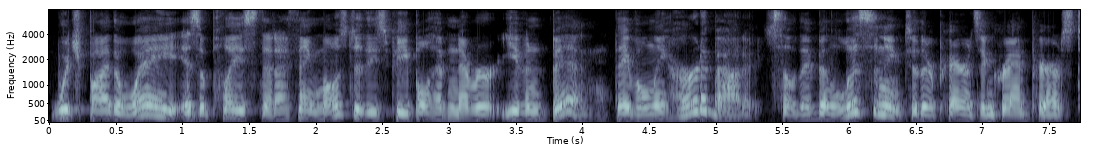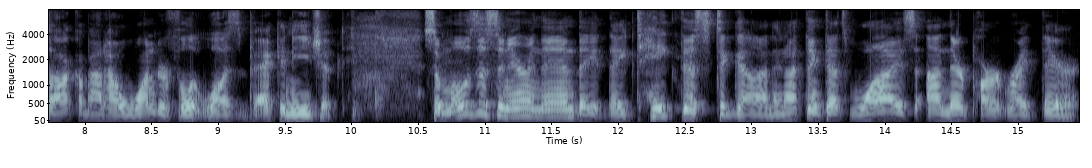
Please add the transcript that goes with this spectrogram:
Which, by the way, is a place that I think most of these people have never even been. They've only heard about it. So they've been listening to their parents and grandparents talk about how wonderful it was back in Egypt. So Moses and Aaron then, they, they take this to God, and I think that's wise on their part right there.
